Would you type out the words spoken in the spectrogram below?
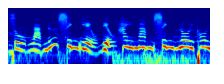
dù là nữ sinh yểu điệu hay nam sinh lôi thôi,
